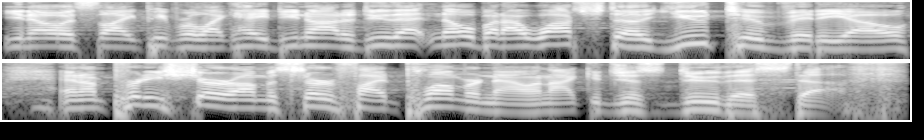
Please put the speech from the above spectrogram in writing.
You know, it's like people are like, hey, do you know how to do that? No, but I watched a YouTube video and I'm pretty sure I'm a certified plumber now and I could just do this stuff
